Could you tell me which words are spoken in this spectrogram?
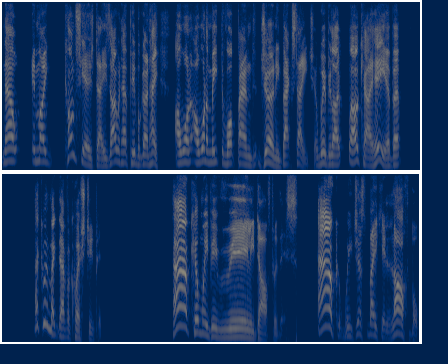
Now, in my concierge days, I would have people going, Hey, I want I want to meet the rock band journey backstage. And we'd be like, Well, okay, I hear you, but how can we make that request stupid? How can we be really daft with this? How can we just make it laughable?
